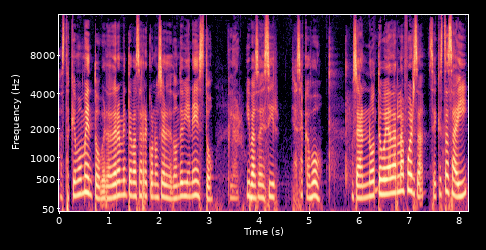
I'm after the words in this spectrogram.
hasta qué momento verdaderamente vas a reconocer de dónde viene esto Claro. y vas a decir, ya se acabó. O sea, no te voy a dar la fuerza, sé que estás ahí,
